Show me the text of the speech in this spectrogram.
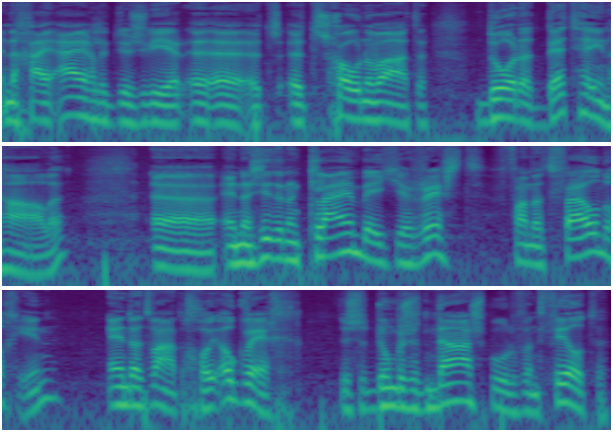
En dan ga je eigenlijk dus weer eh, eh, het, het schone water door dat bed heen halen. Eh, en dan zit er een klein beetje rest van het vuil nog in. En dat water gooi je ook weg. Dus dat noemen ze het naspoelen van het filter.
